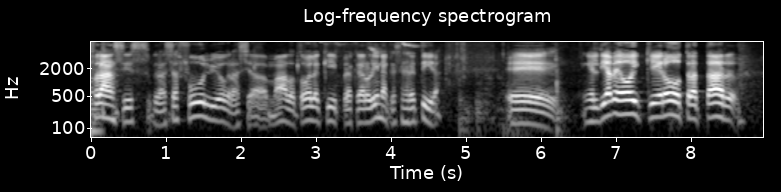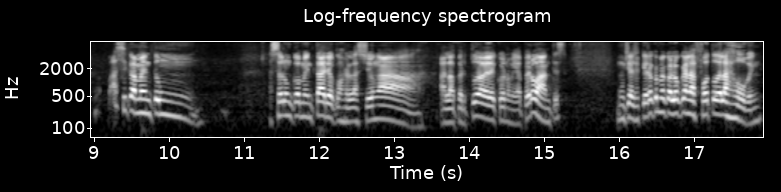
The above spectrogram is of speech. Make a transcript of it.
Francis, gracias Fulvio, gracias Amado, a todo el equipo, a Carolina que se retira. Eh, en el día de hoy quiero tratar básicamente un, hacer un comentario con relación a, la apertura de la economía. Pero antes, muchachos, quiero que me coloquen la foto de la joven,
